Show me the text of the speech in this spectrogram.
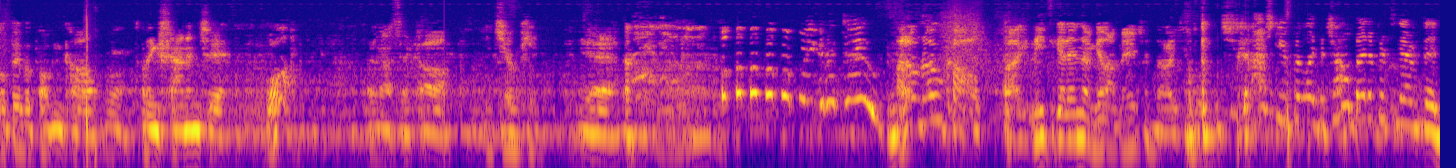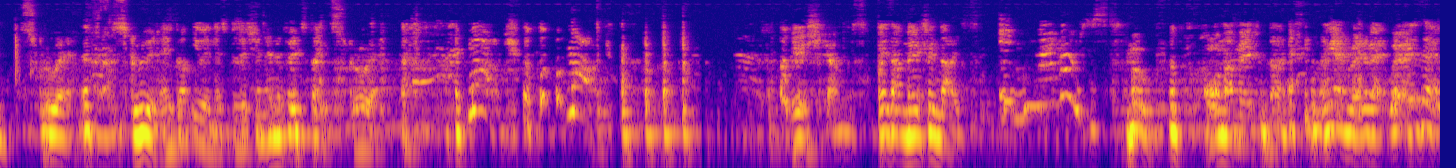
got a bit of a problem, Carl. I think Shannon's here. What? And that's a car. You're joking. Yeah. what are you gonna do? I don't know, Carl. I need to get in there and get that merchandise. She's gonna ask you for like the child benefits and everything. Screw it. Screw it, they got you in this position in the first place. Screw it. Mark! Mark! Here she comes. Where's that merchandise? In my house. Move. Want that merchandise. I'm getting rid of it. Where is it?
